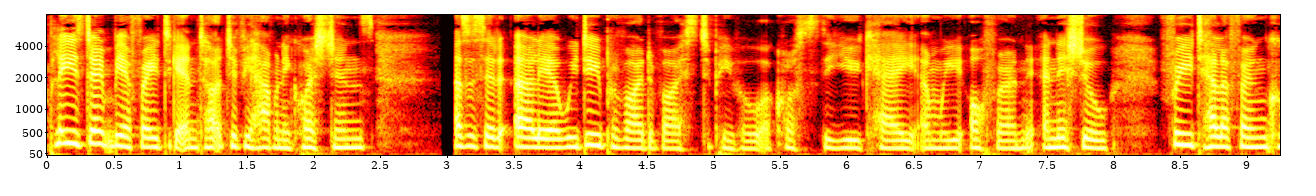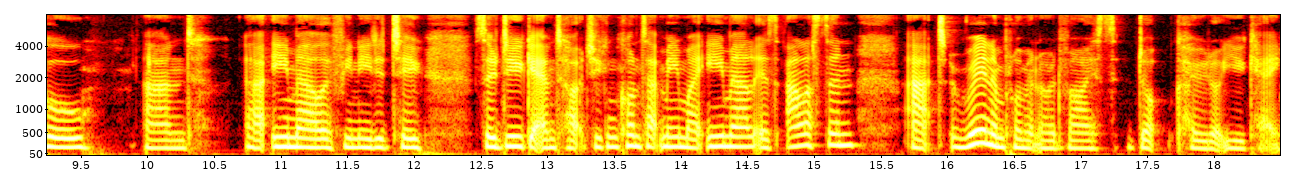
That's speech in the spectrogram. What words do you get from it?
please don't be afraid to get in touch if you have any questions. As I said earlier, we do provide advice to people across the UK and we offer an initial free telephone call and uh, email if you needed to. So do get in touch. You can contact me. My email is alison at realemploymentlawadvice.co.uk.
